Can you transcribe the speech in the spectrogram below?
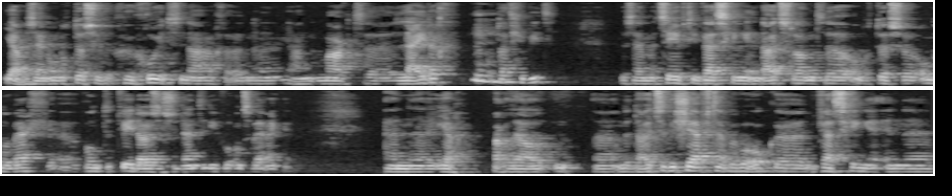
ja, we zijn ondertussen gegroeid naar een, ja, een marktleider mm. op dat gebied. We zijn met 17 vestigingen in Duitsland uh, ondertussen onderweg, uh, rond de 2000 studenten die voor ons werken. En ja, parallel aan het Duitse geschäft hebben we ook vestigingen in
